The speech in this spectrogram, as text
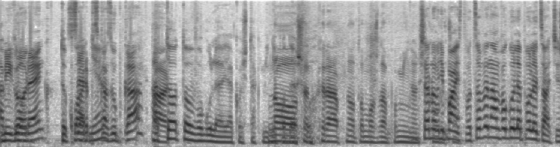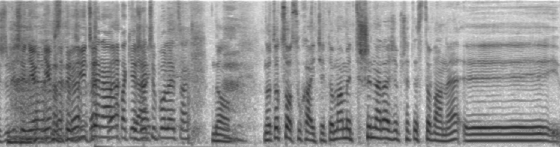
ta, Migoręk, Tak, dokładnie. serbska zupka. A Tak. to, to w ogóle jakoś tak mi nie No, podeszło. ten krab, no to można pominąć. Szanowni kurczę. Państwo, co wy nam w ogóle polecacie? Żeby się nie, nie wstydzicie nam takie Tak. rzeczy polecać? No. no to co, słuchajcie, to mamy trzy na razie przetestowane. Yy,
